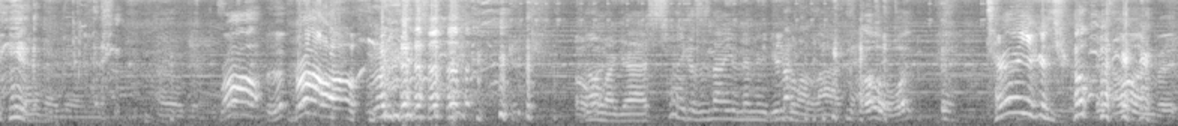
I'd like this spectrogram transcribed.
my goodness. Okay. Bro, bro. Oh my gosh. It's funny because there's not even that many people on live. Oh, what? Turn on your controller. It's on, but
